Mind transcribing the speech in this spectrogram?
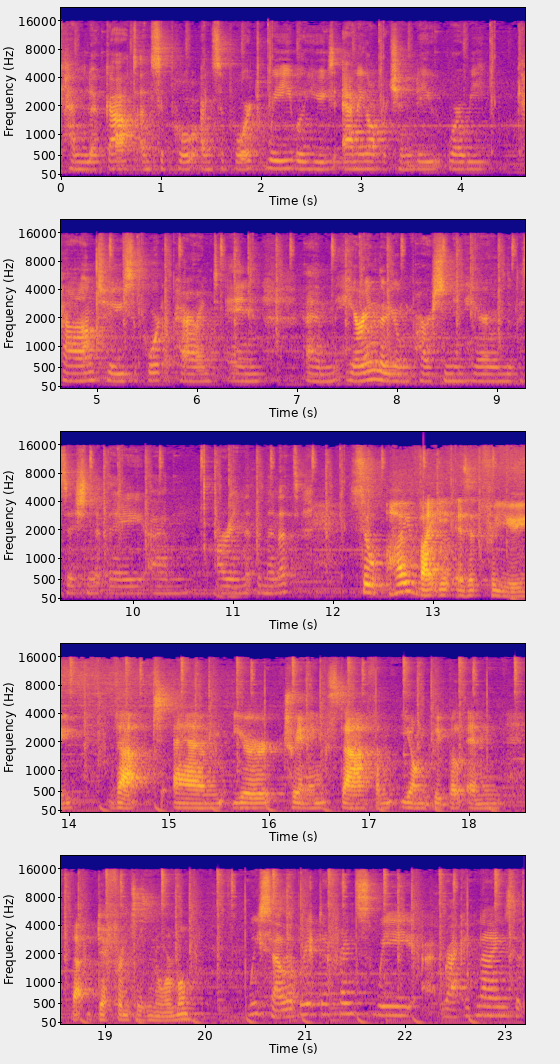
can look at and support and support. We will use any opportunity where we can to support a parent in um, hearing their young person and hearing the position that they um, are in at the minute. So, how vital is it for you that um, you're training staff and young people in that difference is normal? We celebrate difference. We recognise that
